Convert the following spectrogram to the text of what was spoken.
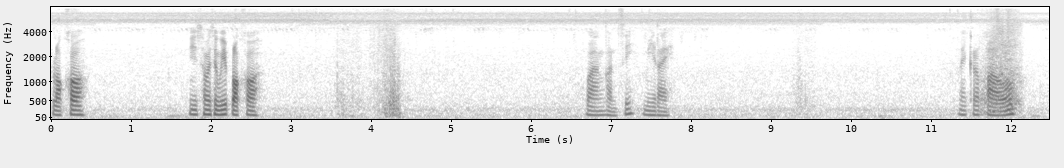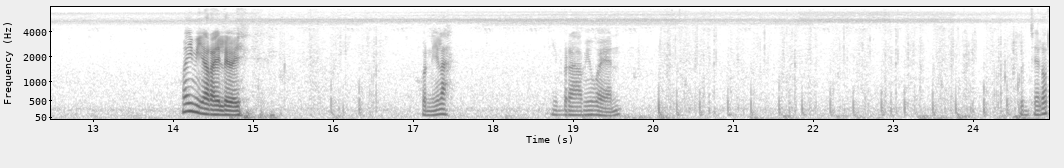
ปลอกคอ นี่ทำไมถึงมีปลอกคอ วางก่อนสิ มีอะไร ในกระเป๋า ไม่มีอะไรเลย คนนี้ล่ะ มีบรา มีแหวน กุญแจรถ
